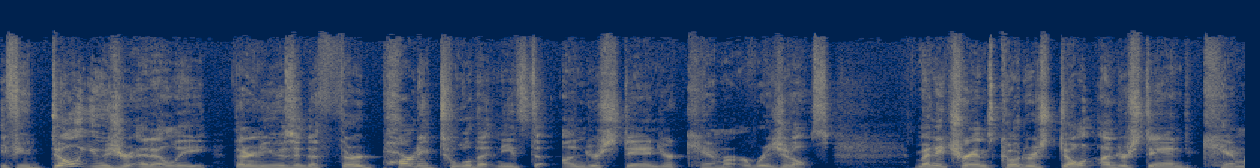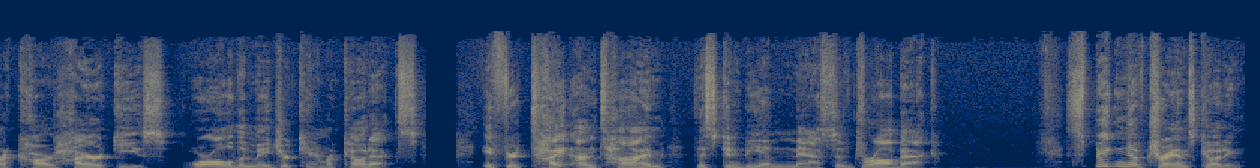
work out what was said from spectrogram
if you don't use your NLE, then you're using a third-party tool that needs to understand your camera originals. Many transcoders don't understand camera card hierarchies or all the major camera codecs. If you're tight on time, this can be a massive drawback. Speaking of transcoding,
